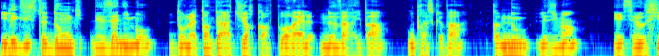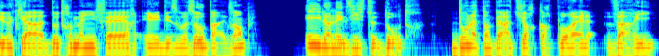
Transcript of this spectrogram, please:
Il existe donc des animaux dont la température corporelle ne varie pas, ou presque pas, comme nous les humains, et c'est aussi le cas d'autres mammifères et des oiseaux par exemple, et il en existe d'autres dont la température corporelle varie,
